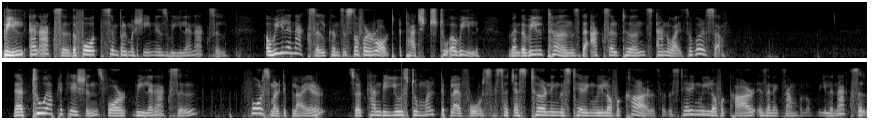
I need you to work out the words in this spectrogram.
Wheel and axle. The fourth simple machine is wheel and axle. A wheel and axle consists of a rod attached to a wheel. When the wheel turns, the axle turns and vice versa. There are two applications for wheel and axle. Force multiplier so it can be used to multiply force, such as turning the steering wheel of a car. So the steering wheel of a car is an example of wheel and axle.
